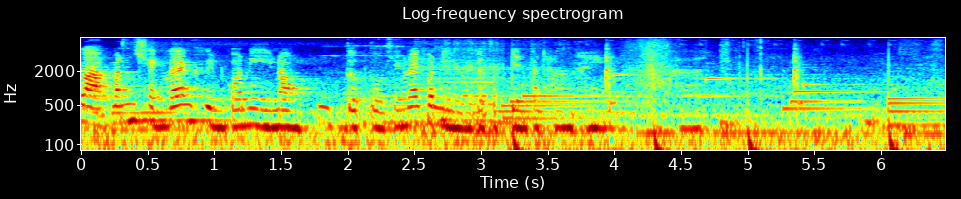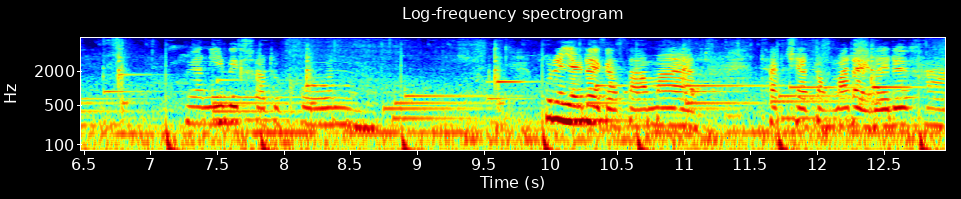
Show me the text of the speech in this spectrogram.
หลากมันแข็งแรงขึ้นกว่านี้เนาะเติบโตแข็งแรงกว่านี้มันก็จะเปลี่ยนกระถางให้นะคะงานนี้เลยค่ะทุกคนผู้ใดอยากได้ก็สามารถทักแชทตรงมาได้เลยเด้อค่ะ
